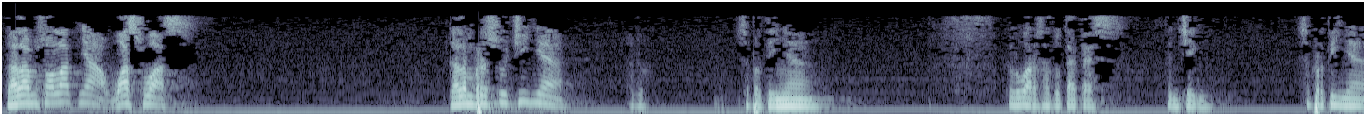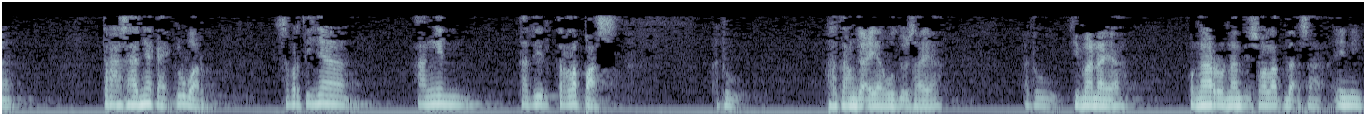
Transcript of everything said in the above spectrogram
Dalam sholatnya was-was. Dalam bersucinya, aduh, sepertinya keluar satu tetes kencing. Sepertinya terasanya kayak keluar. Sepertinya angin tadi terlepas. Aduh, datang nggak ya wudhu saya? Aduh, gimana ya? Pengaruh nanti sholat nggak sah ini.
